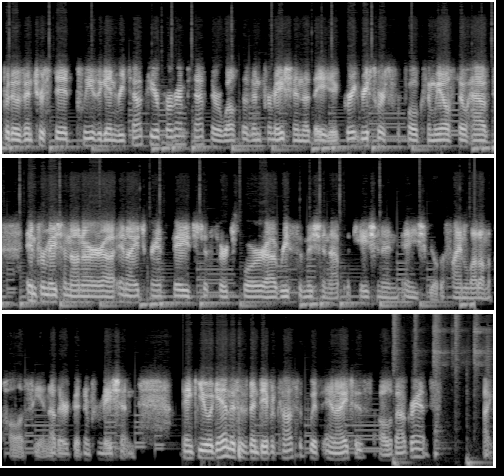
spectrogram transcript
for those interested, please again reach out to your program staff. They're a wealth of information that they a great resource for folks. And we also have information on our uh, NIH grants page. Just search for uh, resubmission application and, and you should be able to find a lot on the policy and other good information. Thank you again. This has been David Kosub with NIH's All About Grants. Bye.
